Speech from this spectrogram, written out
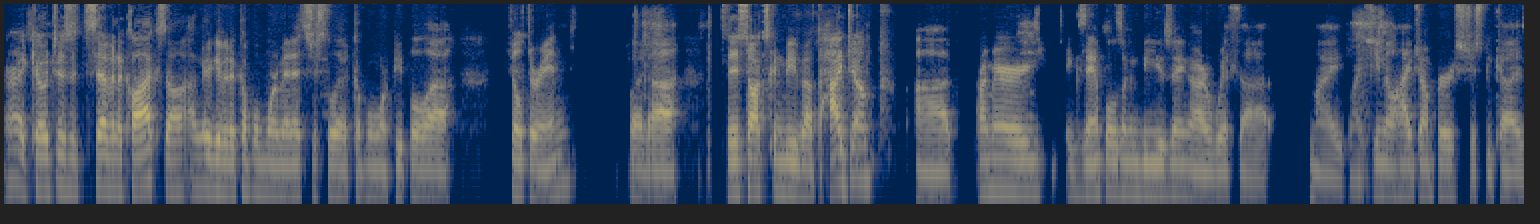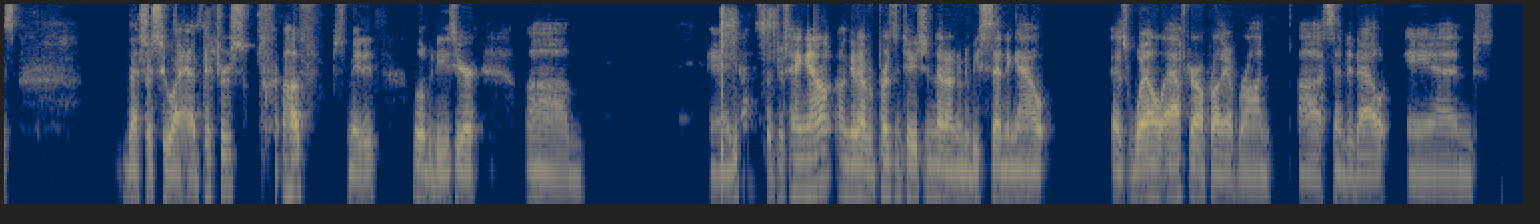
All right, coaches, it's seven o'clock, so I'm going to give it a couple more minutes just to let a couple more people uh, filter in. But uh, today's talk is going to be about the high jump. Uh, primary examples I'm going to be using are with uh, my my female high jumpers, just because that's just who I had pictures of. Just made it a little bit easier. Um, and yeah, so just hang out. I'm going to have a presentation that I'm going to be sending out as well after. I'll probably have Ron uh, send it out, and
